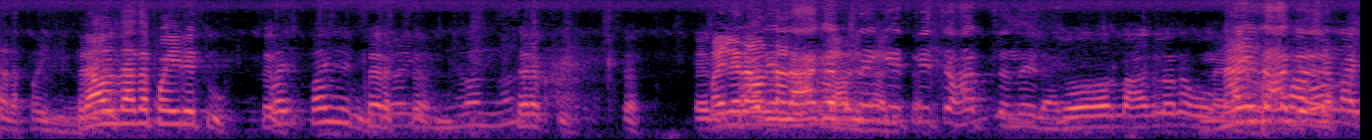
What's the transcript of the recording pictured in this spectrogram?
चला पहिले. राहुल दादा पहिले तू. सर पाहिजे मी. सरक सर. सरक तू सर. पहिले राहुल दादा. लागत नाही की तिच्या हातचं नाही लागत. जोर लागलं ना भाऊ. नाही लागत. नाही.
